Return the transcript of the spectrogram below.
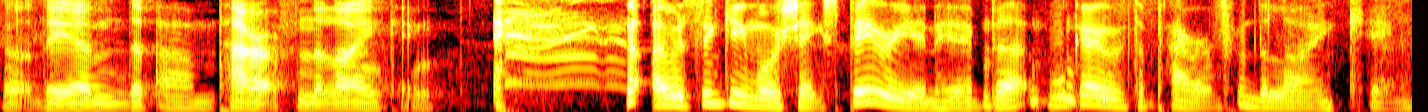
Not the um the parrot from the Lion King. I was thinking more Shakespearean here, but we'll go with the parrot from the Lion King.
